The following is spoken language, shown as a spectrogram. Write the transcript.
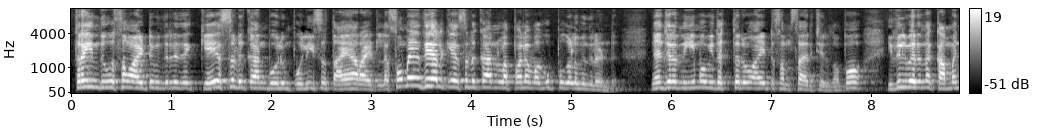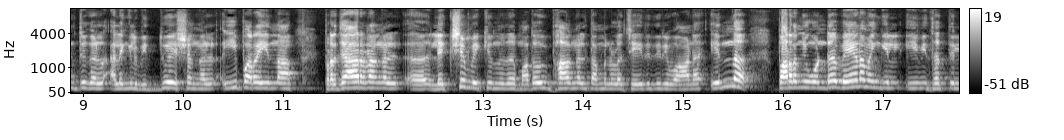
ഇത്രയും ദിവസമായിട്ടും ഇതിനെതിരെ കേസെടുക്കാൻ പോലും പോലീസ് തയ്യാറായിട്ടില്ല. സ്വമേധയാൽ കേസെടുക്കാനുള്ള പല വകുപ്പുകളും ഇതിലുണ്ട്. ഞാൻ ചില നിയമവിദഗ്ധരുമായിട്ട് സംസാരിച്ചിരുന്നു. അപ്പോൾ ഇതിൽ വരുന്ന കമന്റുകൾ അല്ലെങ്കിൽ വിദ്വേഷങ്ങൾ ഈ പറയുന്ന പ്രചാരണങ്ങൾ ലക്ഷ്യം വെക്കുന്നത് മതവിഭാഗങ്ങൾ തമ്മിലുള്ള ചേരിതിരിവാണ് എന്ന് പറഞ്ഞുകൊണ്ട് വേണമെങ്കിൽ ഈ വിധത്തിൽ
